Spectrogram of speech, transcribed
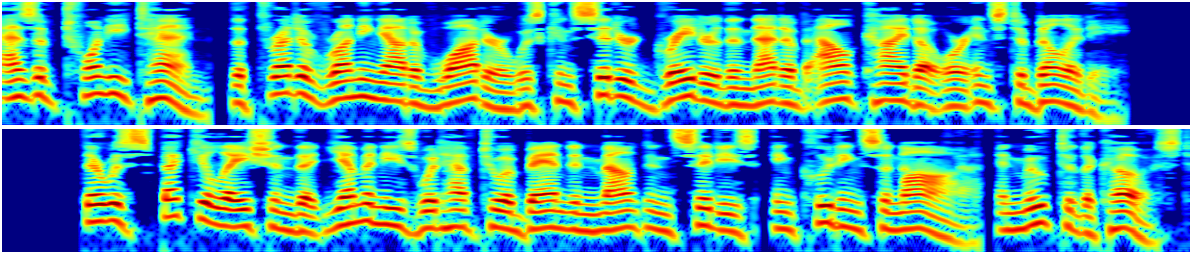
As of 2010, the threat of running out of water was considered greater than that of al-Qaeda or instability. There was speculation that Yemenis would have to abandon mountain cities, including Sana'a, and move to the coast.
